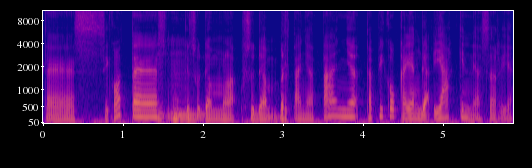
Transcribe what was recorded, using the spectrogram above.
tes psikotes, mungkin Mm-mm. sudah mela- sudah bertanya-tanya, tapi kok kayak nggak yakin ya, Sir ya,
